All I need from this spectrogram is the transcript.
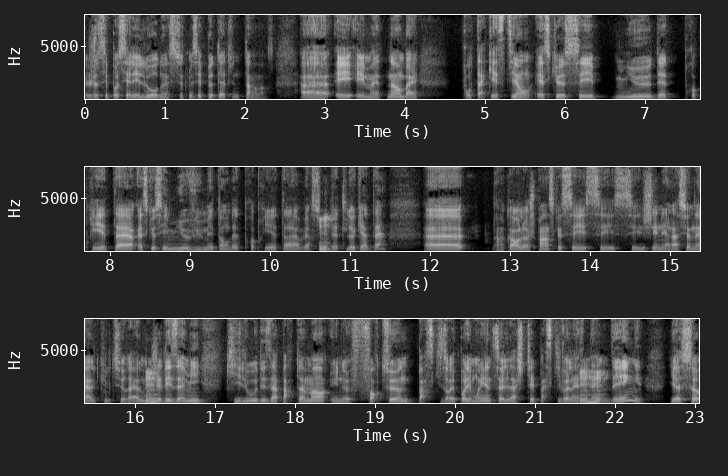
Je ne sais pas si elle est lourde, ainsi de suite, mais c'est peut-être une tendance. Euh, et, maintenant, ben, pour ta question, est-ce que c'est mieux d'être propriétaire? Est-ce que c'est mieux vu, mettons, d'être propriétaire versus mmh. d'être locataire? Euh, encore là, je pense que c'est c'est c'est générationnel, culturel. Moi, j'ai mm. des amis qui louent des appartements une fortune parce qu'ils auraient pas les moyens de se l'acheter parce qu'ils veulent un mm-hmm. standing. Il y a ça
